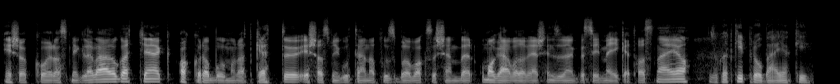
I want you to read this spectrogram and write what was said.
és akkor azt még leválogatják, akkor abból marad kettő, és azt még utána pluszba a vaxos ember magával a versenyzőnek beszél, hogy melyiket használja. Azokat kipróbálja ki?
